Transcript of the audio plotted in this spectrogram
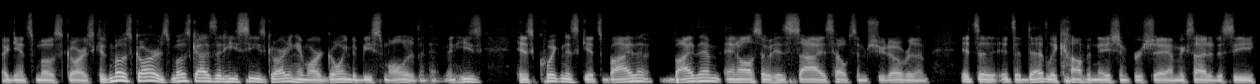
against most guards because most guards, most guys that he sees guarding him are going to be smaller than him, and he's his quickness gets by them by them, and also his size helps him shoot over them. It's a it's a deadly combination for Shai. I'm excited to see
